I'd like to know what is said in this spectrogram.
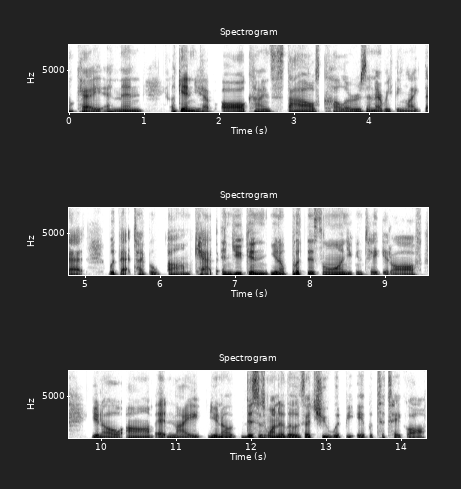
okay? And then, again, you have all kinds of styles, colors, and everything like that with that type of, um, cap. And you can, you know, put this on, you can take it off, you know, um, at night, you know, this is one of those that you would be able to take off.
